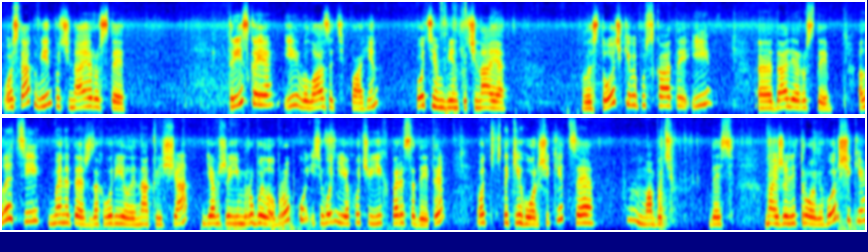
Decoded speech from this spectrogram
Ось так він починає рости. Тріскає і вилазить пагін. Потім він починає листочки випускати і е, далі рости. Але ці в мене теж захворіли на кліща. Я вже їм робила обробку, і сьогодні я хочу їх пересадити. От в такі горщики. Це, ну, мабуть, десь майже літрові горщики.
